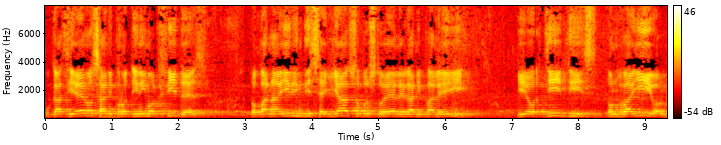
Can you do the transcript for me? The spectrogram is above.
που καθιέρωσαν οι πρωτινοί μορφίτες το Παναήριν της Ελιάς όπως το έλεγαν οι παλαιοί η εορτή της των Βαΐων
